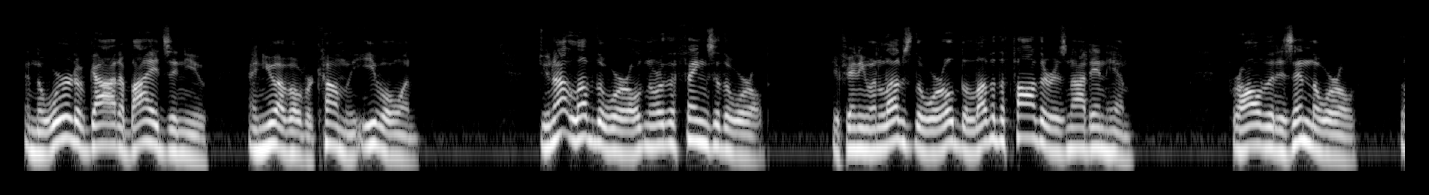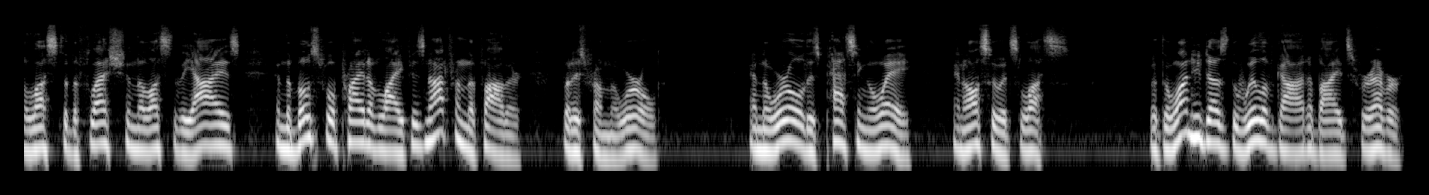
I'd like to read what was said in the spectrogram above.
and the word of God abides in you, and you have overcome the evil one. Do not love the world, nor the things of the world. If anyone loves the world, the love of the Father is not in him. For all that is in the world, the lust of the flesh, and the lust of the eyes, and the boastful pride of life, is not from the Father, but is from the world. And the world is passing away, and also its lusts. But the one who does the will of God abides forever.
